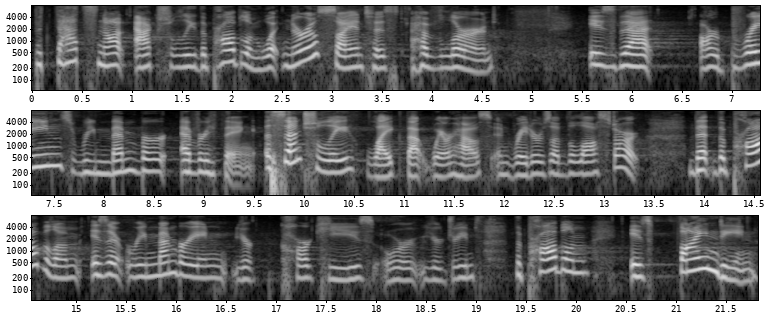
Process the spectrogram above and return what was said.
but that's not actually the problem. What neuroscientists have learned is that our brains remember everything, essentially like that warehouse in Raiders of the Lost Ark. That the problem isn't remembering your car keys or your dreams, the problem is finding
